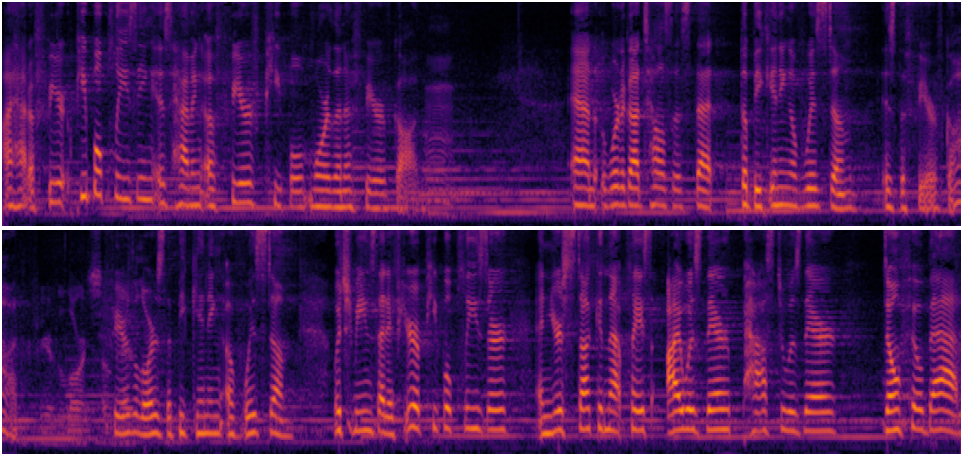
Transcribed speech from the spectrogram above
I had a fear. People pleasing is having a fear of people more than a fear of God. Mm. And the Word of God tells us that the beginning of wisdom is the fear of God. Fear of the Lord. So Fear of the Lord is the beginning of wisdom, which means that if you're a people pleaser and you're stuck in that place, I was there, Pastor was there, don't feel bad.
